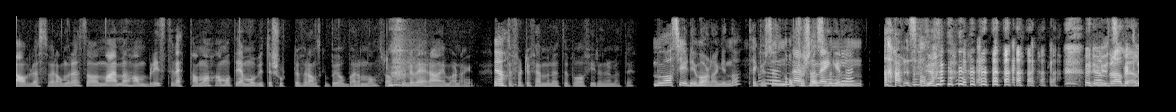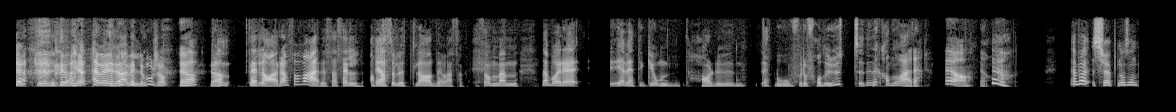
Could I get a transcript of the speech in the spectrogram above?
avløser hverandre. Så nei, men han blir svett, han òg. Han måtte hjem og bytte skjorte før han skulle på jobb her om dagen. For han skulle levere i barnehagen. Ja. Bytte 45 minutter på 400 meter. Men hva sier de i barnehagen, da? Tenk hvis hun oppfører seg som en er det sant? Utspekulert liten unge. Hun er veldig morsom. Ja. ja. Så jeg lar henne få være seg selv. Absolutt, la det være sagt. Liksom. Men det er bare Jeg vet ikke om Har du et behov for å få det ut? Det kan det være. Ja. ja. ja. Jeg bare Kjøp noen sånn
